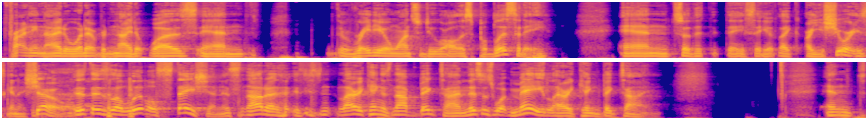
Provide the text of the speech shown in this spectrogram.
Friday night or whatever night it was. And the radio wants to do all this publicity. And so that they say, like, are you sure he's going to show? This is a little station. It's not a, it's, Larry King is not big time. This is what made Larry King big time. And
